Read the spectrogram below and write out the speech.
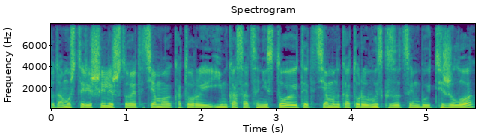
потому что решили, что это тема, которой им касаться не стоит, это тема, на которую высказаться им будет тяжело.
